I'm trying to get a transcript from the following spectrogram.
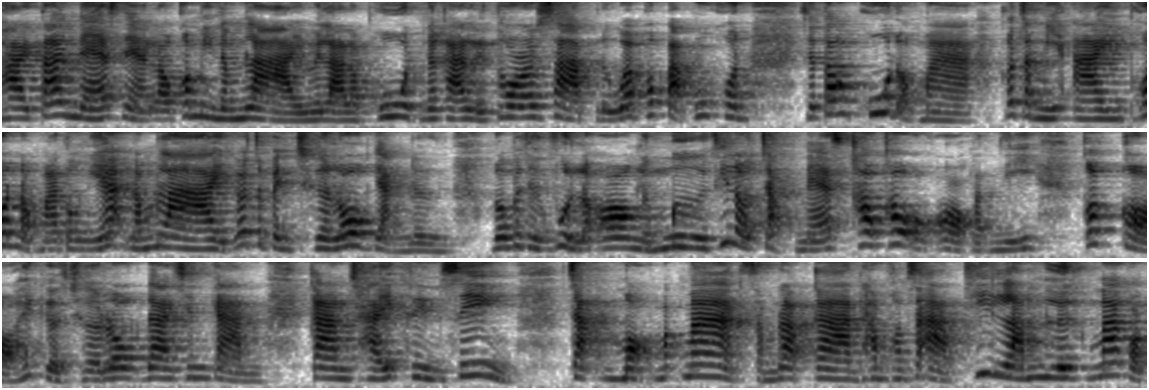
ภายใต้แมสเนี่ยเราก็มีน้ำลายเวลาเราพูดนะคะ หรือโทรศัพท์ หรือว่าพบปะผู้คนจะต้องพูดออกมา ก็จะมีไอพ่นออกมาตรงนี้น้ำลายก็จะเป็นเชื้อโรคอย่างหนึ่ง รวมไปถึงฝุ่นละอองหรือมือที่เราจับแมสเข้าเข้าออกออกแบบนี้ ก็ก่อให้เกิดเชื้อโรคได้เช่นกัน การใช้ cleansing จะเหมาะมาก ๆสำหรับการทำความสะอาดที่ล้ำลึกมากกว่า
